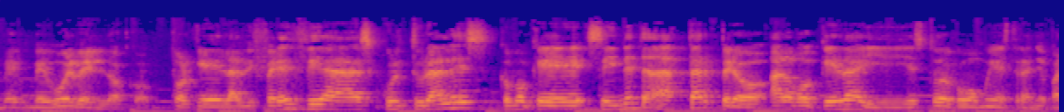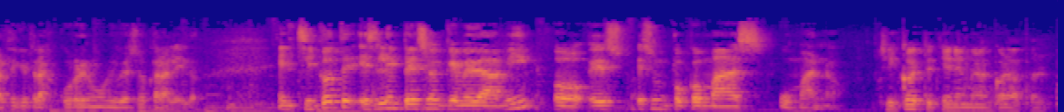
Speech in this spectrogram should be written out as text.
me, me vuelven loco. Porque las diferencias culturales, como que se intentan adaptar, pero algo queda y es todo como muy extraño. Parece que transcurre en un universo paralelo. ¿En Chicote es la impresión que me da a mí o es, es un poco más humano? Chicote tiene un gran corazón.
